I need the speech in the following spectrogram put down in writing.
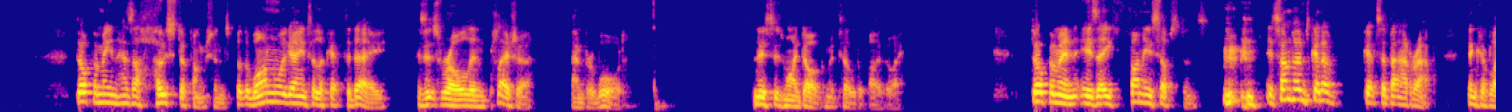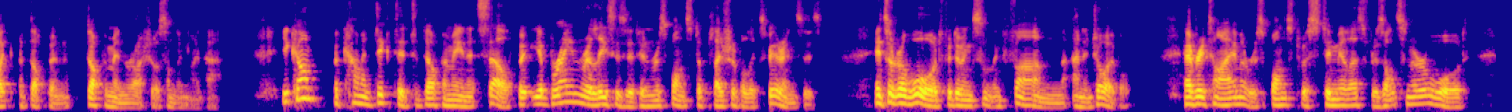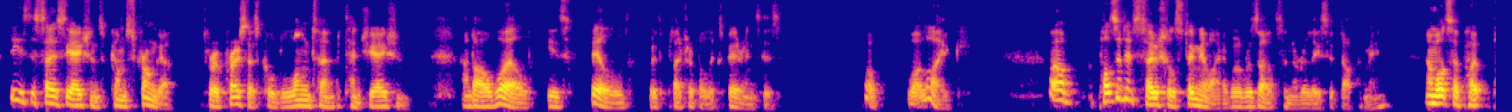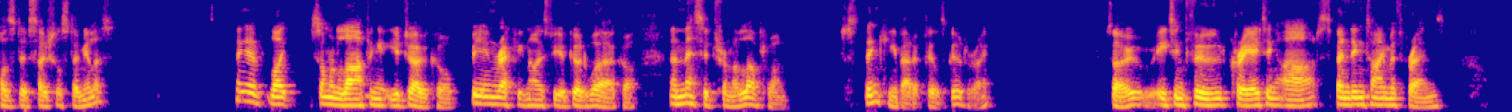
Dopamine has a host of functions, but the one we're going to look at today is its role in pleasure and reward. This is my dog, Matilda, by the way. Dopamine is a funny substance. it sometimes get a, gets a bad rap. Think of like a dopamine, dopamine rush or something like that. You can't become addicted to dopamine itself, but your brain releases it in response to pleasurable experiences. It's a reward for doing something fun and enjoyable. Every time a response to a stimulus results in a reward, these associations become stronger through a process called long-term potentiation, and our world is filled with pleasurable experiences. Well, what like? Well, positive social stimuli will result in a release of dopamine. And what's a po positive social stimulus? Think of like someone laughing at your joke or being recognized for your good work or a message from a loved one. Just thinking about it feels good, right? So eating food, creating art, spending time with friends,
